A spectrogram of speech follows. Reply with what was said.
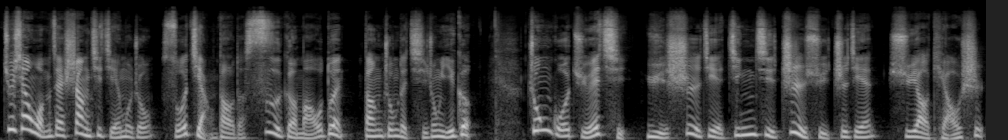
就像我们在上期节目中所讲到的四个矛盾当中的其中一个：中国崛起与世界经济秩序之间需要调试。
